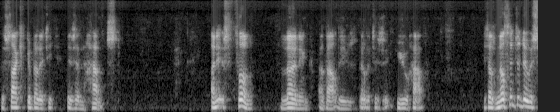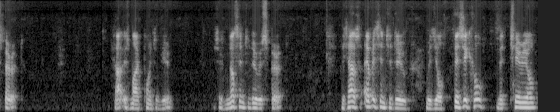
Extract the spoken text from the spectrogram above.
The psychic ability is enhanced. And it's fun learning about these abilities that you have. It has nothing to do with spirit. That is my point of view. It has nothing to do with spirit. It has everything to do with your physical, material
